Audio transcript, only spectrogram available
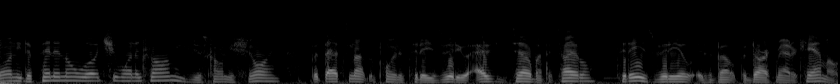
Shawnee, depending on what you want to call me. You just call me Sean. But that's not the point of today's video. As you can tell by the title, today's video is about the Dark Matter camo.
